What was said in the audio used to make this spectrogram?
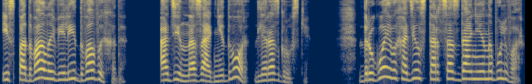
Из подвала вели два выхода. Один на задний двор для разгрузки. Другой выходил с торца здания на бульвар.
